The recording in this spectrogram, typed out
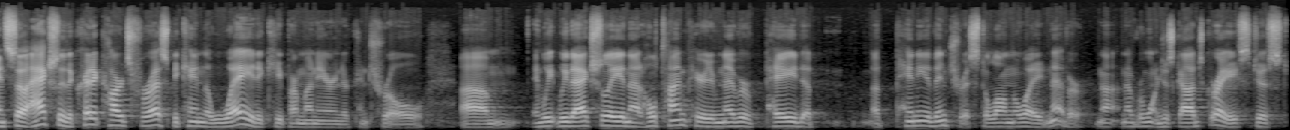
And so actually the credit cards for us became the way to keep our money under control. Um, and we, we've actually, in that whole time period, have never paid a a penny of interest along the way. Never, not never one. Just God's grace. Just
